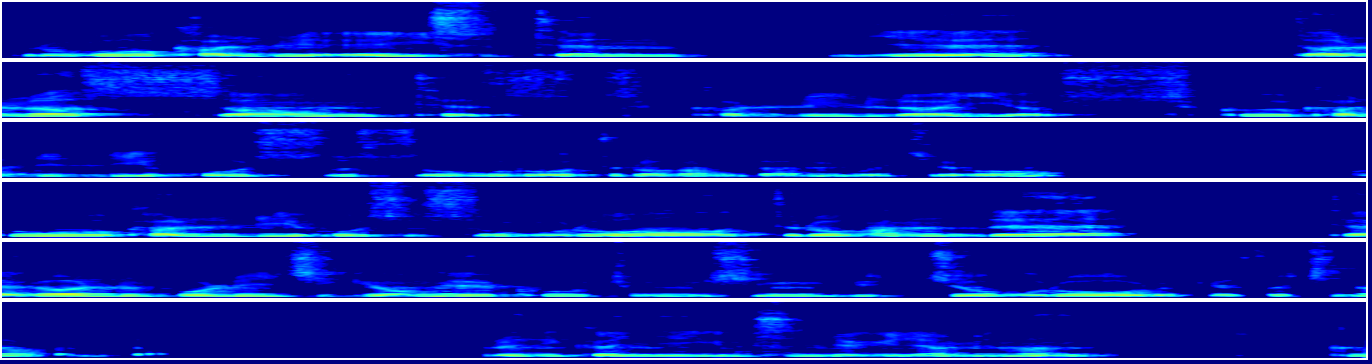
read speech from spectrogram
그리고 갈리 에이스텐 이제 달라사운 테스 갈릴라이어스 그 갈릴리 호수 속으로 들어간다는 거죠. 그 갈릴리 호수 속으로 들어가는데 대갈리볼리 지경의 그 중심 위쪽으로 이렇게 해서 지나간다. 그러니까 이게 무슨 얘기냐면은 그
